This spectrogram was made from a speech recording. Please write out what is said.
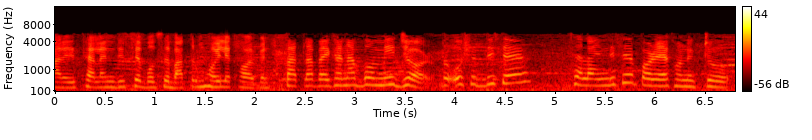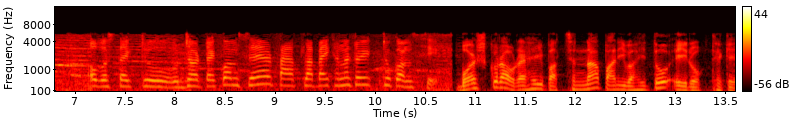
আর এই স্যালাইন দিছে বলছে বাথরুম হইলে খাওয়াবেন। পাতলা পায়খানা বমি জ্বর। ওষুধ দিছে স্যালাইন দিছে পরে এখন একটু অবস্থা একটু জ্বরটা কমছে আর পাতলা পায়খানাটা একটু কমছে। বয়স্করাও রেহাই পাচ্ছেন না পানিবাহিত এই রোগ থেকে।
